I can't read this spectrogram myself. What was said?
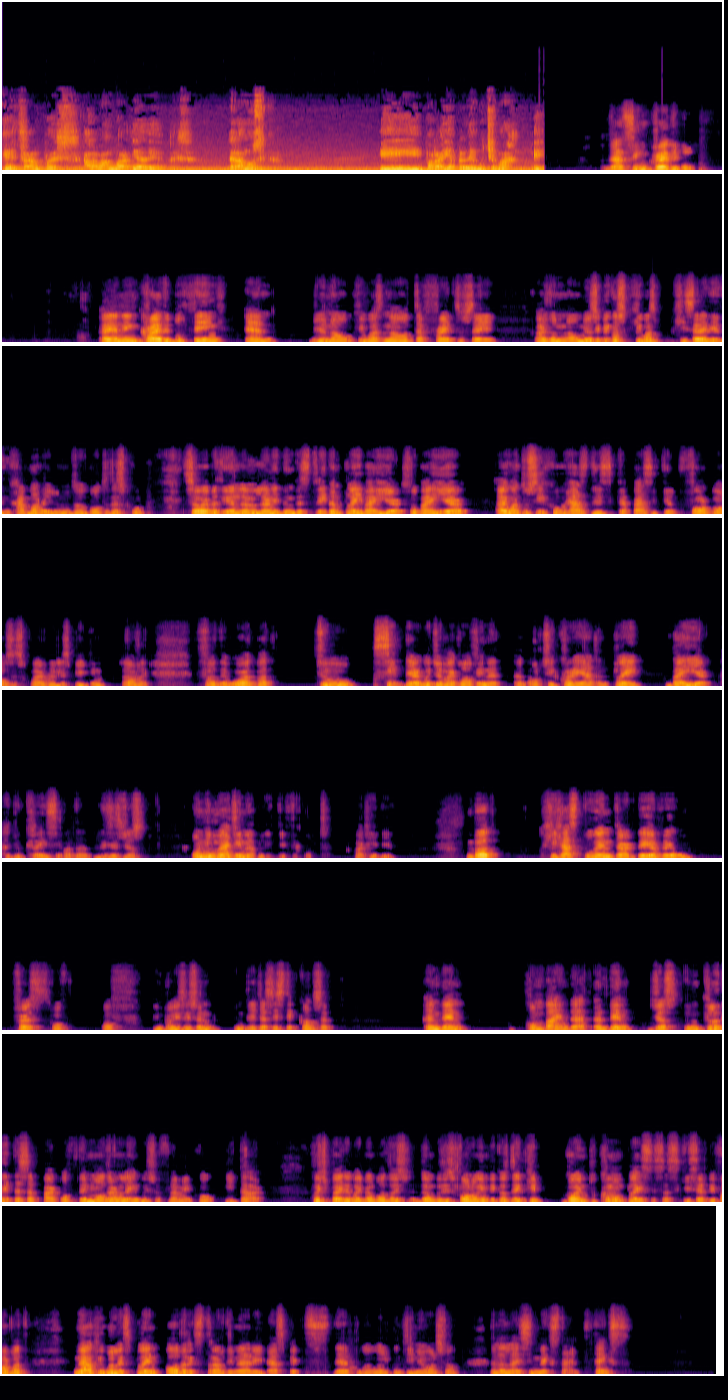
que están pues a la vanguardia de, pues, la música. Y por ahí aprendí mucho más. That's incredible. An incredible thing. And, you know, he was not afraid to say, I don't know music because he was, he said I didn't have money, you know, to go to the school. So everything I learned, learn it in the street and play by ear. So by ear, I want to see who has this capacity of four balls square, really speaking, sorry for the word, but to sit there with John McLaughlin and, and Corea and play by ear. Are you crazy? The, this is just unimaginably difficult what he did. But he has to enter their realm first of, of improvisation in the jazzistic concept, and then combine that, and then just include it as a part of the modern language of flamenco guitar, which, by the way, nobody is, nobody is following because they keep going to common places, as he said before. But now he will explain other extraordinary aspects that we will continue also analyzing next time. Thanks.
